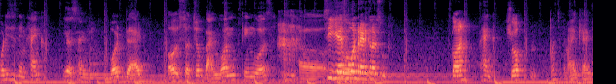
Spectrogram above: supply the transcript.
what is his name Hank yes Hank but that और such a bang on thing was see he has worn red colour suit कौन? Hank sure one second Hank Hank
